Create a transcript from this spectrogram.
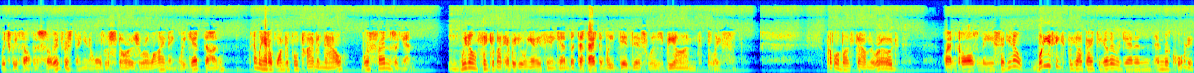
which we thought was so interesting. You know, all the stars were aligning. We get done, and we had a wonderful time, and now we're friends again. Hmm. We don't think about ever doing anything again, but the fact that we did this was beyond belief. A couple of months down the road, Glenn calls me. He said, "You know, what do you think if we got back together again and, and recorded?"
